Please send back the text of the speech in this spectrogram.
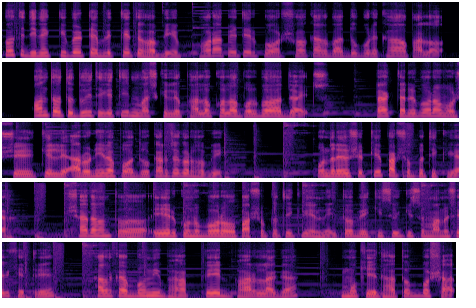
প্রতিদিন একটি করে ট্যাবলেট খেতে হবে। ভরা পেটের পর সকাল বা দুপুরে খাওয়া ভালো। অন্তত দুই থেকে তিন মাস খেলে ভালো ফলাফল পাওয়া যায়। ডাক্তারের পরামর্শে খেলে আরও নিরাপদ ও কার্যকর হবে। বন্ধুরা এই ওষুধটি পার্শ্ব প্রতিক্রিয়া। সাধারণত এর কোনো বড় পার্শ্ব প্রতিক্রিয়া নেই, তবে কিছু কিছু মানুষের ক্ষেত্রে হালকা বমি ভাব, পেট ভার লাগা, মুখে ধাতব্য স্বাদ।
